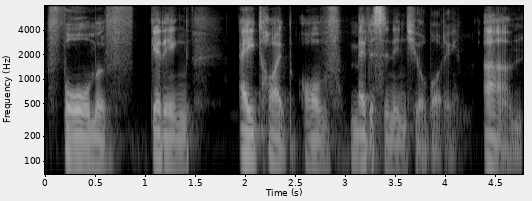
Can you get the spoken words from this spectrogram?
form of getting a type of medicine into your body. Um,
